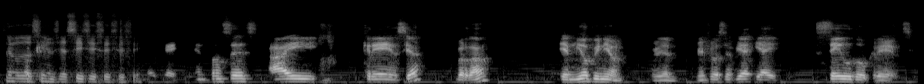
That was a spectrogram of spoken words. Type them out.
Pseudociencia, sí, sí, sí, sí, sí. Entonces hay creencia, ¿verdad? En mi opinión, en mi filosofía, y hay pseudo creencia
